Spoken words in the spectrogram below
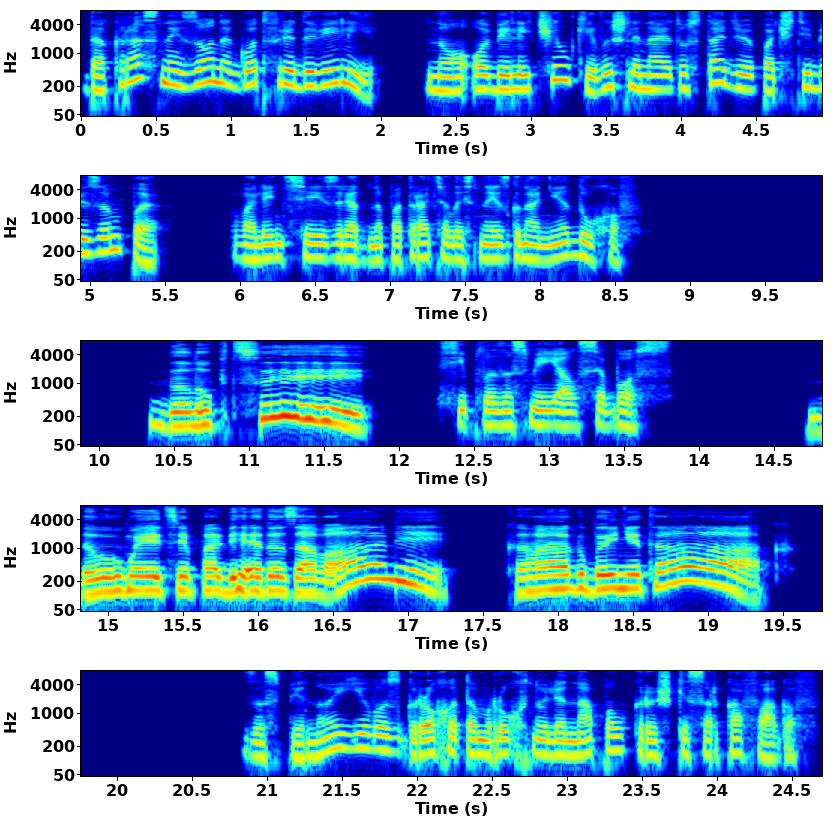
До красной зоны Готфри довели, но обе лечилки вышли на эту стадию почти без МП. Валенсия изрядно потратилась на изгнание духов. «Глупцы!» — сипло засмеялся босс. «Думаете, победа за вами? Как бы не так!» За спиной его с грохотом рухнули на пол крышки саркофагов.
